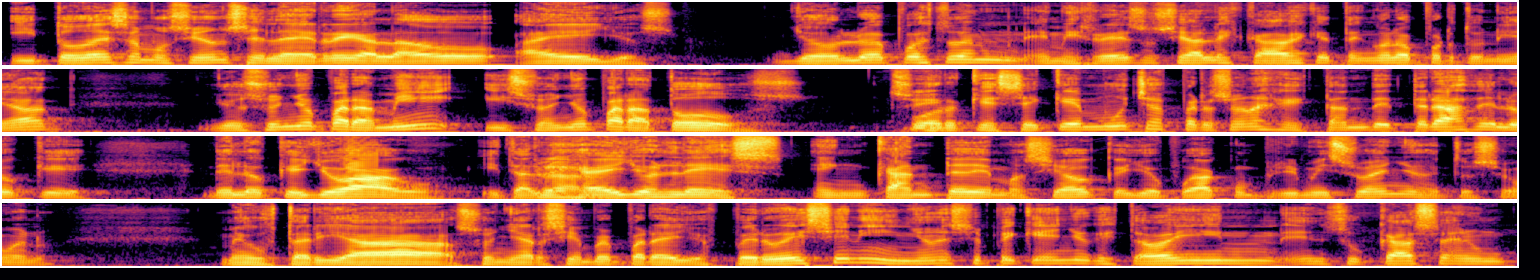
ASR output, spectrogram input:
y toda esa emoción se la he regalado a ellos. Yo lo he puesto en, en mis redes sociales cada vez que tengo la oportunidad. Yo sueño para mí y sueño para todos. Sí. Porque sé que muchas personas están detrás de lo que, de lo que yo hago. Y tal vez a ellos les encante demasiado que yo pueda cumplir mis sueños. Entonces, bueno, me gustaría soñar siempre para ellos. Pero ese niño, ese pequeño que estaba ahí en, en su casa, en un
